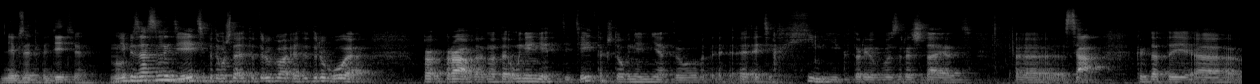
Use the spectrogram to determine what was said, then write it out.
Не обязательно дети. но- Не обязательно дети, потому что это другое, это другое. Пр- Правда, но это, у меня нет детей, так что у меня нет вот э- э- этих химий, которые возрождают э, ся, когда ты э,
